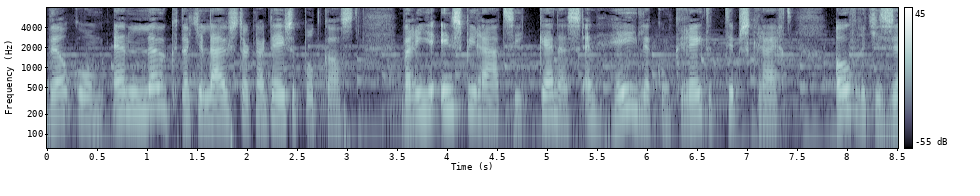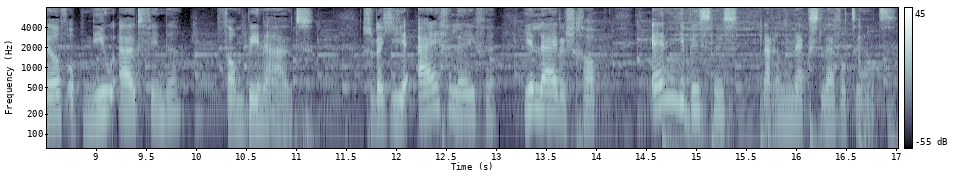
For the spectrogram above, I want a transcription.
Welkom en leuk dat je luistert naar deze podcast, waarin je inspiratie, kennis en hele concrete tips krijgt over het jezelf opnieuw uitvinden van binnenuit. Zodat je je eigen leven, je leiderschap en je business naar een next level tilt.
